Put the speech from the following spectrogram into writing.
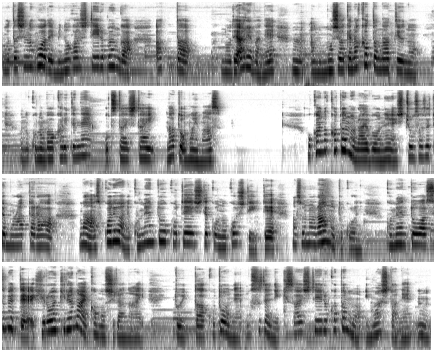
私の方で見逃している分があったのであればね、うん、あの申し訳なかったなっていうのをあのこの場を借りてねお伝えしたいなと思います。他の方のライブをね、視聴させてもらったら、まあそこではね、コメントを固定してこう残していて、まあ、その欄のところにコメントは全て拾いきれないかもしれないといったことをね、もうすでに記載している方もいましたね。うん。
